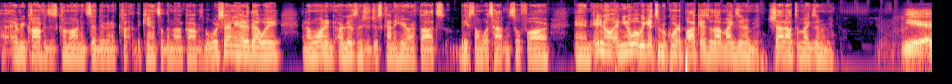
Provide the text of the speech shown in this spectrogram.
Uh, every conference has come on and said they're going to co- cancel the non-conference, but we're certainly headed that way. And I wanted our listeners to just kind of hear our thoughts based on what's happened so far. And you know, and you know what, we get to record a podcast without Mike Zimmerman. Shout out to Mike Zimmerman. yeah,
